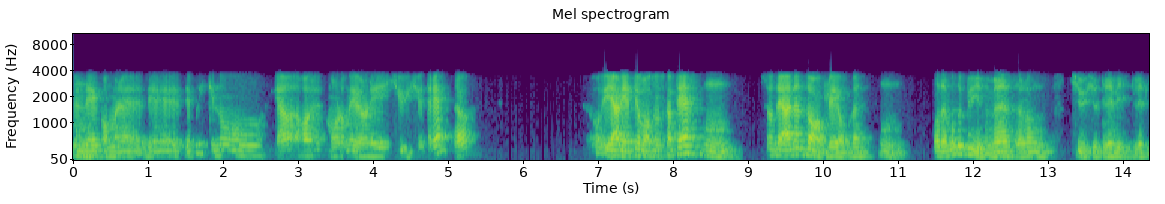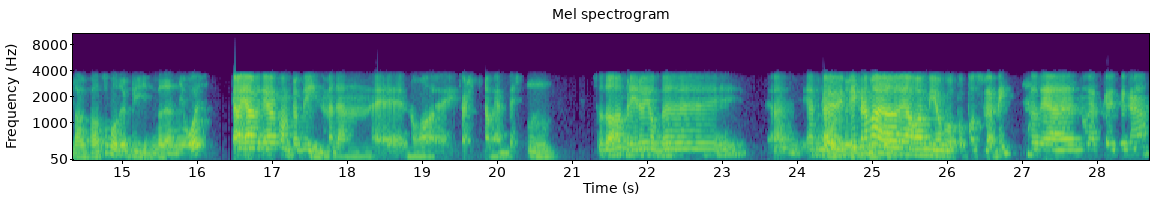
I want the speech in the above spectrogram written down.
Men Mm. det kommer det, det blir ikke noe Jeg har et mål om å gjøre det i 2023. Ja. Og jeg vet jo hva som skal til. Mm. Så det er den daglige jobben. Mm. Og det må du begynne med, selv om 2023 virker litt langt an, så må du begynne med den i år. Ja, jeg, jeg kommer til å begynne med den eh, nå i 1. november. Mm. Så da blir det å jobbe ja, Jeg skal jo utvikle meg. og Jeg har mye å gå på på svømming. Så det er noe jeg skal utvikle meg.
